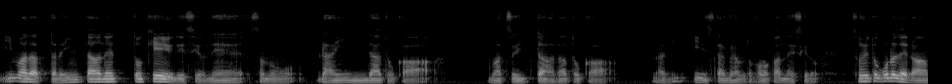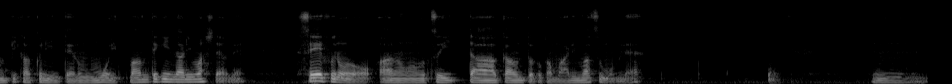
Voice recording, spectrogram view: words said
今だったらインターネット経由ですよね。その LINE だとか、まあ Twitter だとか、何？インスタグラムとかわかんないですけど、そういうところでの安否確認っていうのももう一般的になりましたよね。政府のあの Twitter アカウントとかもありますもんね。うん。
